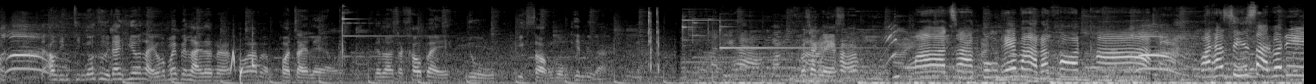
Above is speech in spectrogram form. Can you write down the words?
กแต่เอาจริง ๆ ก็คือได้เที่ยวไหร่ก็ไม่เป็นไรแล้วนะ เพราะว่าแบบพอใจแล้ว เดี๋ยวเราจะเข้าไปดูอีก 2 วงที่เหลือสวัสดี ค่ะ มาจากไหนคะ มาจากกรุงเทพมหานครค่ะมาทัศสีสันพอดี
